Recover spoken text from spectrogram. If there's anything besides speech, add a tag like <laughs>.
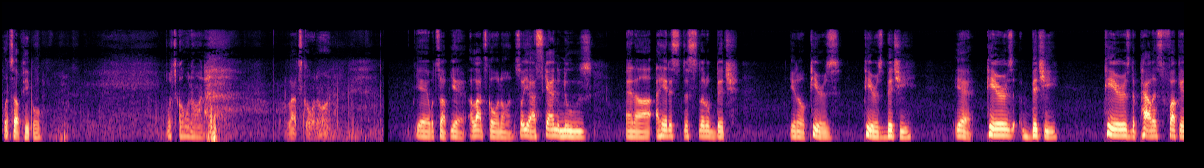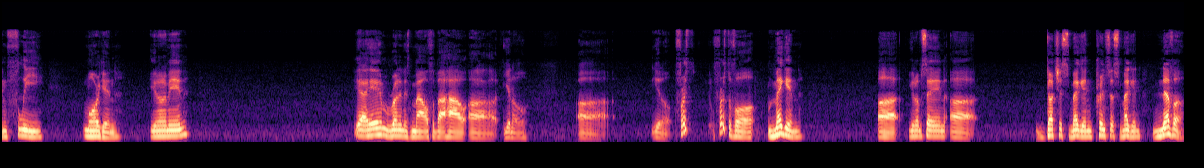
What's up, people? What's going on? <sighs> Lots going on. Yeah, what's up? Yeah, a lot's going on. So yeah, I scanned the news and uh I hear this this little bitch, you know, Piers, Piers bitchy. Yeah, Piers bitchy. Piers the palace fucking flea Morgan. You know what I mean? Yeah, I hear him running his mouth about how uh, you know, uh, you know, first first of all, Meghan, uh, you know what I'm saying, uh, Duchess Meghan, Princess Meghan, never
